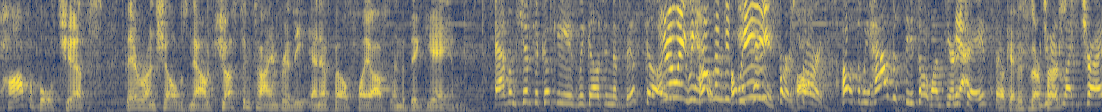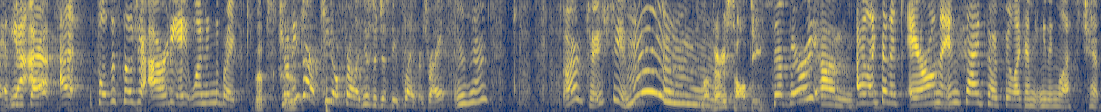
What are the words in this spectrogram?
poppable chips. They're on shelves now just in time for the NFL playoffs and the big game. And from chips to cookies, we go to Nabisco. Oh, no, wait, we have them to oh, we taste taste. first. Ah. Sorry. Oh, so we have the sea salt ones here Yes. to taste. So Okay, this is our Would you guys first. like to try a sea Yeah, salt? I, I, full disclosure, I already ate one in the break. Oops. now these oops. are keto friendly. These are just new flavors, right? Oh, tasty. Mmm. Well, very salty. They're very um. I like that it's air on the inside, so I feel like I'm eating less chip.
